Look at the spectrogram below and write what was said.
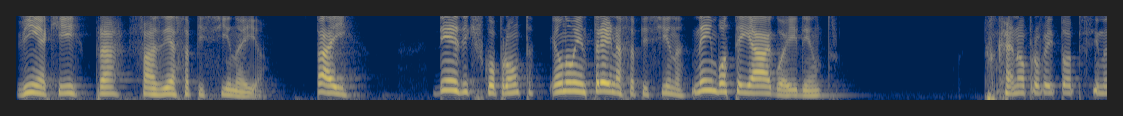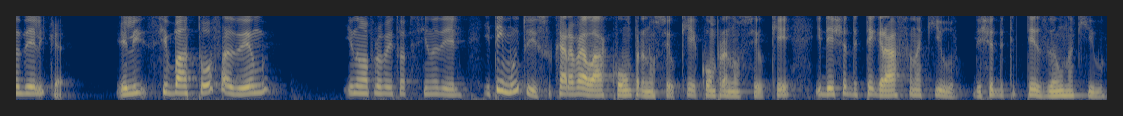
Vim aqui pra fazer essa piscina aí, ó. Tá aí. Desde que ficou pronta, eu não entrei nessa piscina, nem botei água aí dentro. O cara não aproveitou a piscina dele, cara. Ele se matou fazendo e não aproveitou a piscina dele. E tem muito isso. O cara vai lá, compra não sei o que, compra não sei o que e deixa de ter graça naquilo, deixa de ter tesão naquilo.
